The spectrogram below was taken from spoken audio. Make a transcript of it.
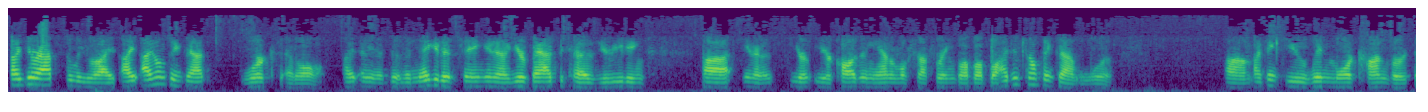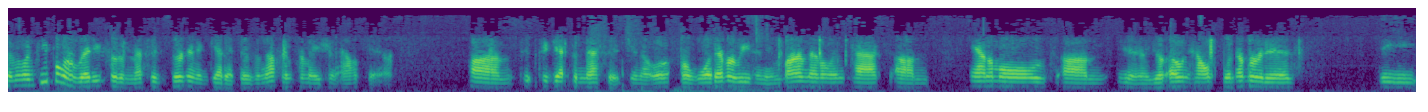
Uh, you're absolutely right. I I don't think that works at all. I, I mean the, the negative thing, you know, you're bad because you're eating uh, you know, you're you're causing animal suffering, blah blah blah. I just don't think that works. Um, I think you win more converts, and when people are ready for the message, they're going to get it. There's enough information out there um, to, to get the message. You know, for whatever reason, environmental impact, um, animals, um, you know, your own health, whatever it is. The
